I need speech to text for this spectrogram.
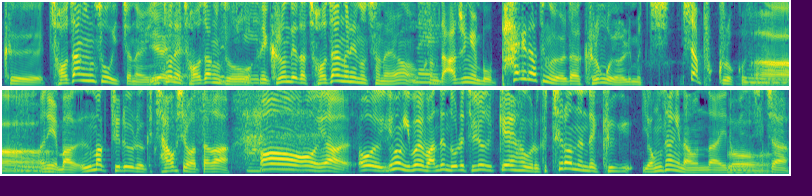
그 저장소 있잖아요. 인터넷 예. 저장소. 근데 그런 데다 저장을 해놓잖아요. 네. 그럼 나중에 뭐 파일 같은 거 열다가 그런 거 열리면 진짜 부끄럽거든요. 아. 아니 막 음악 들으러 이렇게 작업실 왔다가 어, 어, 야, 어, 형 이번에 만든 노래 들려줄게 하고 이렇게 틀었는데 그 영상이 나온다 이러면 어. 진짜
